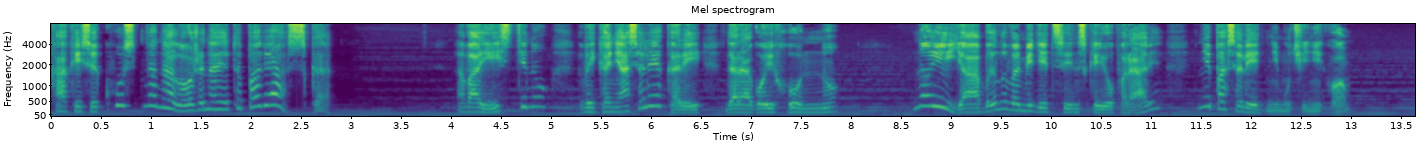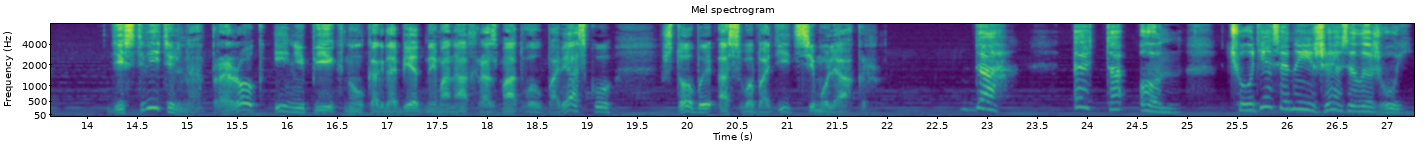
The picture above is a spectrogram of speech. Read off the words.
как искусно наложена эта повязка! Воистину, вы князь-лекарей, дорогой Хунну. Но и я был в медицинской управе не последним учеником. Действительно, пророк и не пикнул, когда бедный монах разматывал повязку, чтобы освободить симулякр. Да, это он, чудесный жезл жуй.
